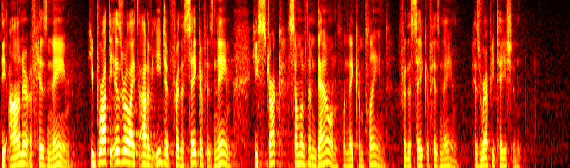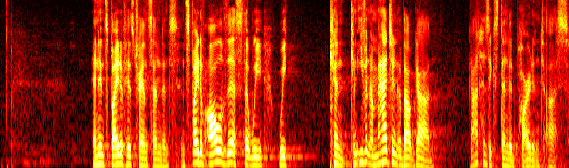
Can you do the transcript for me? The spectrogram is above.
the honor of his name. He brought the Israelites out of Egypt for the sake of his name. He struck some of them down when they complained for the sake of his name, his reputation. And in spite of his transcendence, in spite of all of this that we, we can, can even imagine about God, God has extended pardon to us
